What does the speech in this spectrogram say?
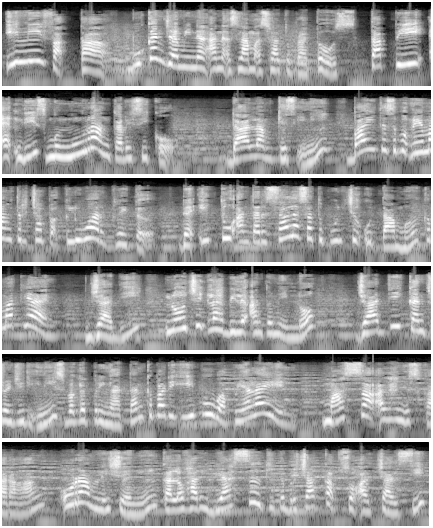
Ini fakta, bukan jaminan anak selamat 100%, tapi at least mengurangkan risiko. Dalam kes ini, bayi tersebut memang tercampak keluar kereta dan itu antara salah satu punca utama kematian. Jadi, logiklah bila Anthony Lok jadikan tragedi ini sebagai peringatan kepada ibu bapa yang lain. Masalahnya sekarang, orang Malaysia ni kalau hari biasa kita bercakap soal child seat,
